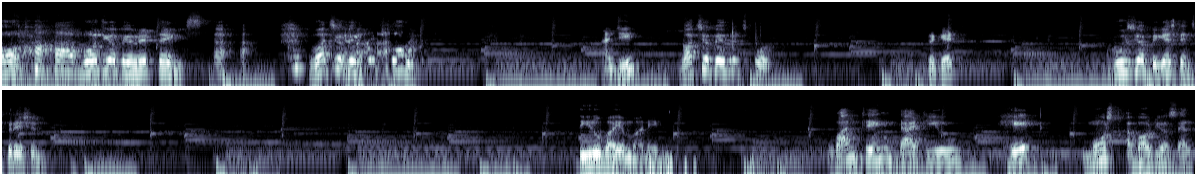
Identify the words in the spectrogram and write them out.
Oh, both your favorite things. What's your Yeah. favorite sport? Anji, What's your favorite sport? cricket Who's your biggest inspiration? Dhirubhai Ambani. One thing that you hate most about yourself.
